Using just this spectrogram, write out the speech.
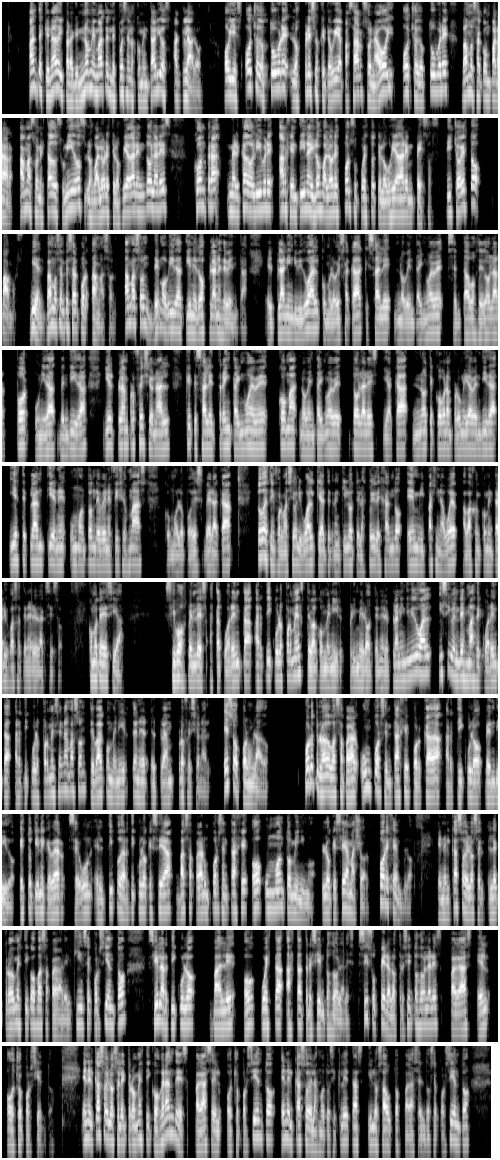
Antes que nada y para que no me maten después en los comentarios, aclaro. Hoy es 8 de octubre, los precios que te voy a pasar son a hoy, 8 de octubre. Vamos a comparar Amazon Estados Unidos, los valores te los voy a dar en dólares contra Mercado Libre Argentina y los valores, por supuesto, te los voy a dar en pesos. Dicho esto, vamos. Bien, vamos a empezar por Amazon. Amazon de movida tiene dos planes de venta. El plan individual, como lo ves acá, que sale 99 centavos de dólar por unidad vendida y el plan profesional que te sale 39 99 dólares y acá no te cobran por unidad vendida y este plan tiene un montón de beneficios más como lo podés ver acá. Toda esta información igual quédate tranquilo te la estoy dejando en mi página web abajo en comentarios vas a tener el acceso. Como te decía, si vos vendés hasta 40 artículos por mes, te va a convenir primero tener el plan individual y si vendés más de 40 artículos por mes en Amazon, te va a convenir tener el plan profesional. Eso por un lado. Por otro lado, vas a pagar un porcentaje por cada artículo vendido. Esto tiene que ver, según el tipo de artículo que sea, vas a pagar un porcentaje o un monto mínimo, lo que sea mayor. Por ejemplo, en el caso de los electrodomésticos vas a pagar el 15% si el artículo vale o cuesta hasta 300 dólares. Si supera los 300 dólares, pagas el 8%. En el caso de los electrodomésticos grandes, pagas el 8%. En el caso de las motocicletas y los autos, pagas el 12%.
